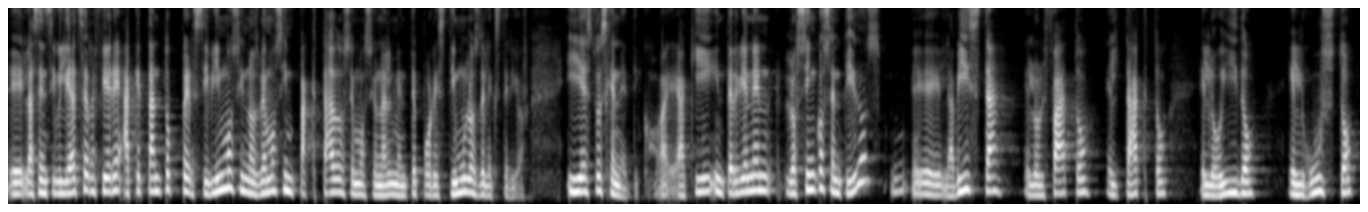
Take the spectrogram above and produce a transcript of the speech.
Eh, la sensibilidad se refiere a qué tanto percibimos y nos vemos impactados emocionalmente por estímulos del exterior. Y esto es genético. Aquí intervienen los cinco sentidos, eh, la vista, el olfato, el tacto, el oído, el gusto.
